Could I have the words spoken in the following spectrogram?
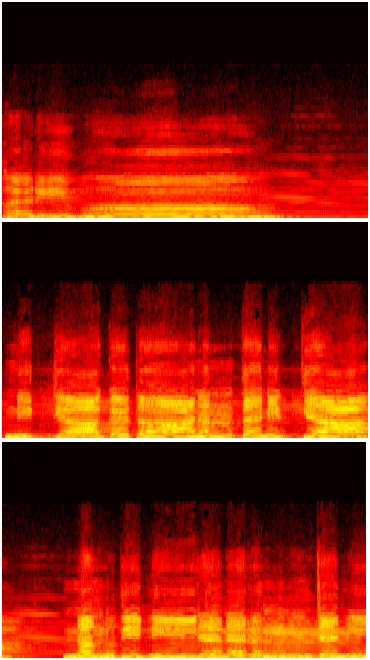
हरि ओम् नित्यागतानन्तनित्या नन्दिनी जनरञ्जनी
